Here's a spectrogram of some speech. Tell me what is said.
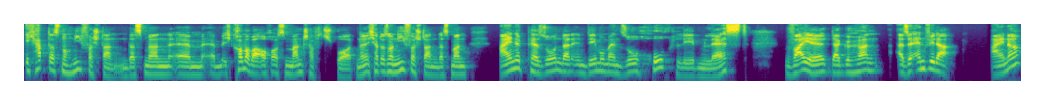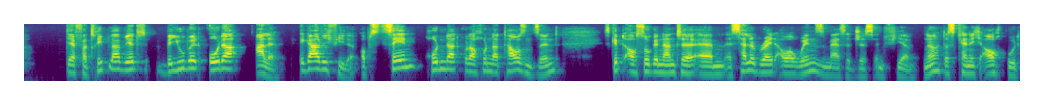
ich habe das noch nie verstanden, dass man, ähm, ähm, ich komme aber auch aus dem Mannschaftssport, ne? ich habe das noch nie verstanden, dass man eine Person dann in dem Moment so hochleben lässt, weil da gehören, also entweder einer, der Vertriebler wird bejubelt oder alle, egal wie viele, ob es 10, 100 oder 100.000 sind. Es gibt auch sogenannte ähm, Celebrate Our Wins Messages in Firmen. Ne? Das kenne ich auch gut.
